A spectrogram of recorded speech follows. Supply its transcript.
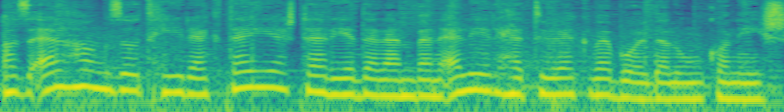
Az elhangzott hírek teljes terjedelemben elérhetőek weboldalunkon is.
